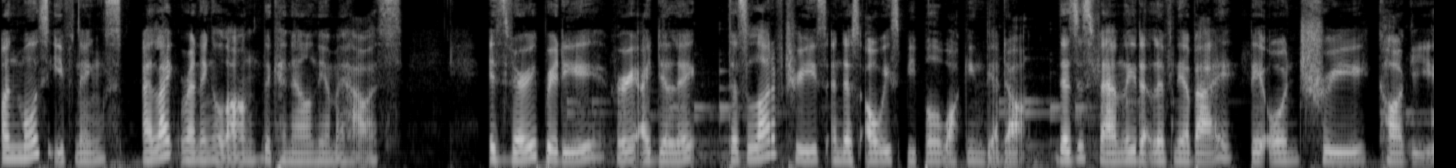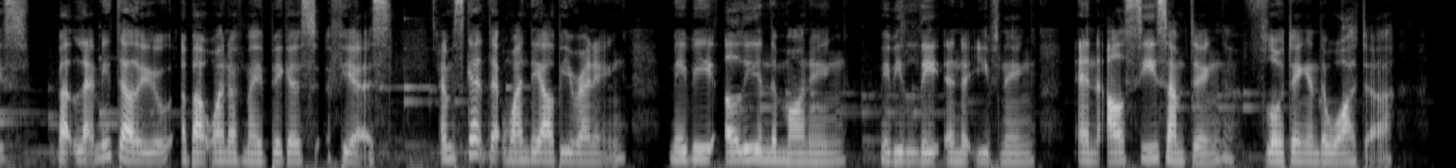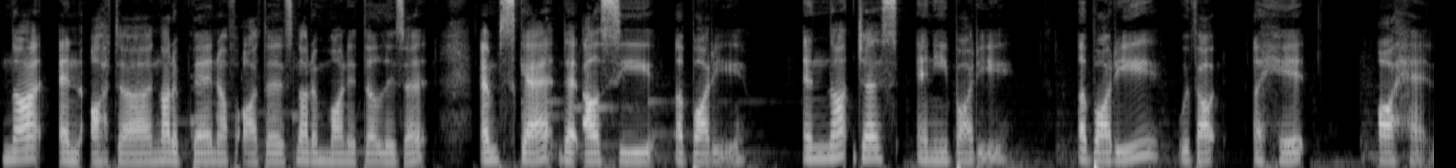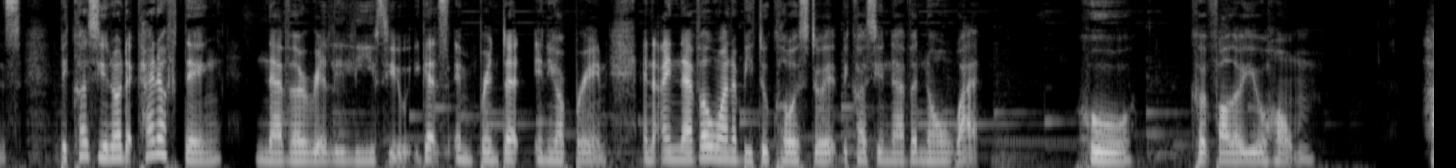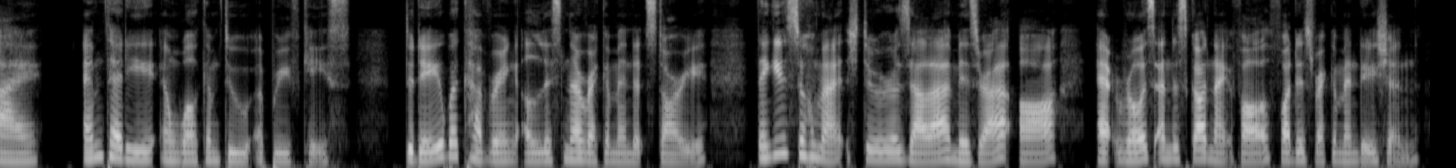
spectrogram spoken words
On most evenings, I like running along the canal near my house. It's very pretty, very idyllic. There's a lot of trees and there's always people walking their dog. There's this family that live nearby. They own three corgis. But let me tell you about one of my biggest fears. I'm scared that one day I'll be running, maybe early in the morning, maybe late in the evening, and I'll see something floating in the water not an otter, not a band of otters, not a monitor lizard. I'm scared that I'll see a body. And not just any body, a body without a head or hands. Because you know, that kind of thing never really leaves you. It gets imprinted in your brain. And I never want to be too close to it because you never know what, who could follow you home. Hi. I'm Teddy, and welcome to A Briefcase. Today, we're covering a listener recommended story. Thank you so much to Rosella Misra or at Rose underscore Nightfall for this recommendation.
